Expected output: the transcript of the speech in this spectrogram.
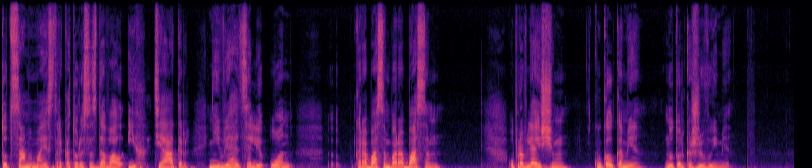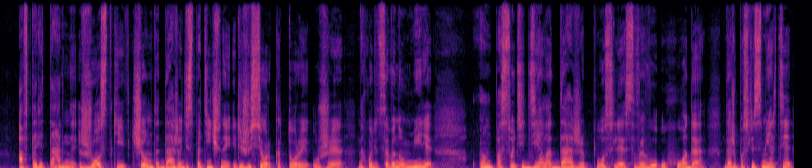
тот самый маэстро, который создавал их театр, не является ли он э, Карабасом-Барабасом, управляющим куколками, но только живыми? Авторитарный, жесткий, в чем-то даже деспотичный режиссер, который уже находится в ином мире, он, по сути дела, даже после своего ухода, даже после смерти,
